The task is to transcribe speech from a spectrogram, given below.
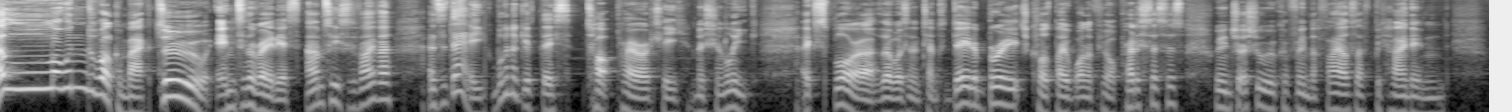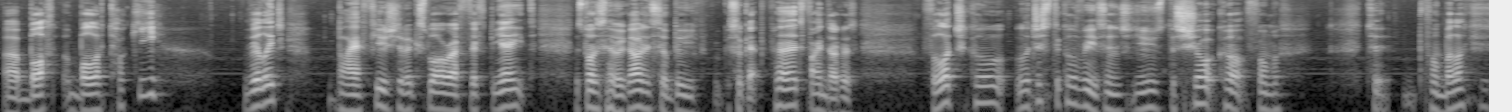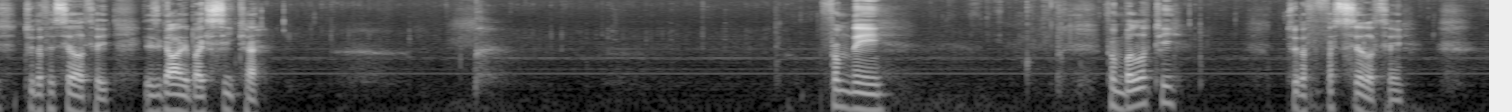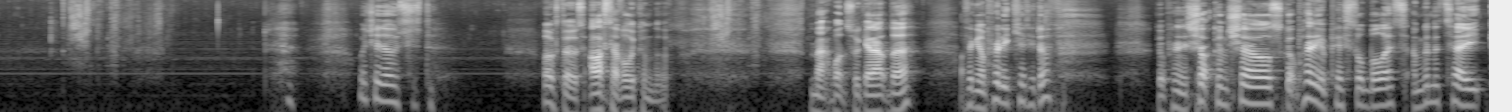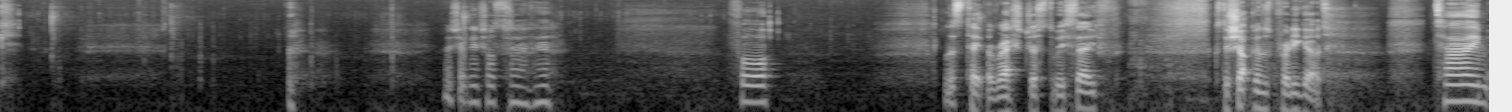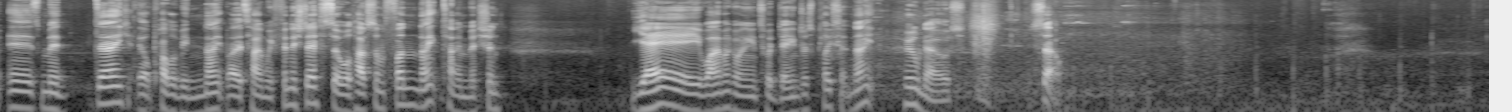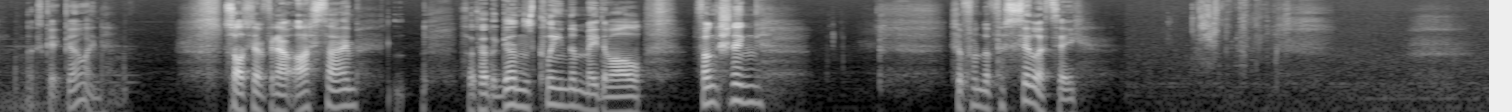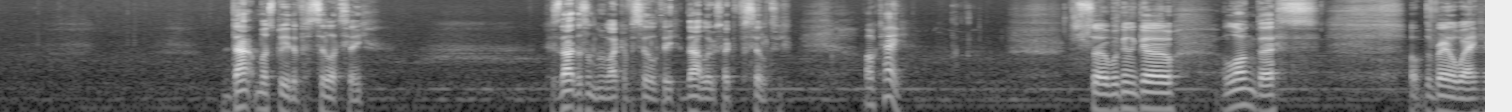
Hello and welcome back to Into the Radius. I'm Sea Survivor, and today we're going to give this top priority mission leak. Explorer, there was an attempted data breach caused by one of your predecessors. We entrust you with recovering the files left behind in uh, Bolotky village by a fugitive explorer 58. The spoilers have regarded, so be so get prepared. Find out for logical logistical reasons. Use the shortcut from to, from Balaki to the facility is guarded by Seeker. From the from Balaki to the facility. Which of those is the both those? I'll have to have a look on the map once we get out there. I think I'm pretty kitted up. Got plenty of shotgun shells, got plenty of pistol bullets. I'm going to take... Shotgun shells have here? Four. Let's take the rest just to be safe. Because the shotgun's pretty good. Time is midday. It'll probably be night by the time we finish this, so we'll have some fun nighttime mission. Yay! Why am I going into a dangerous place at night? Who knows? So, let's get going. Sorted everything out last time. Sorted out the guns, cleaned them, made them all functioning. So from the facility, that must be the facility. Because that doesn't look like a facility. That looks like a facility. Okay. So we're going to go along this, up the railway.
